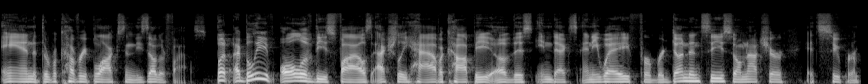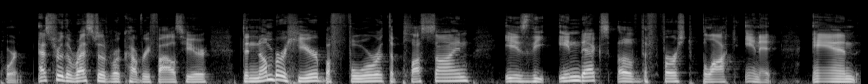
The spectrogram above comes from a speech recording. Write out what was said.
and the recovery blocks in these other files. But I believe all of these files actually have a copy of this index anyway for redundancy, so I'm not sure it's super important. As for the rest of the recovery files here, the number here before the plus sign is the index of the first block in it, and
